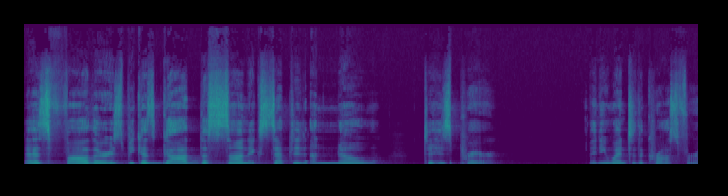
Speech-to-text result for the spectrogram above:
as Father is because God the Son accepted a no to his prayer and he went to the cross for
